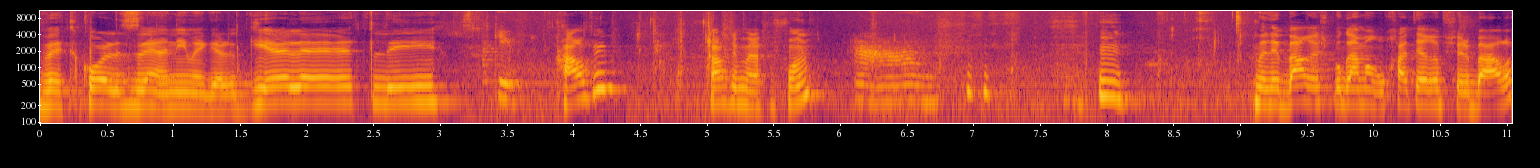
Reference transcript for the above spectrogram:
ואת כל זה אני מגלגלת לי. קרטיב? קרטיב מלפפון? ולבר יש פה גם ארוחת ערב של בר.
